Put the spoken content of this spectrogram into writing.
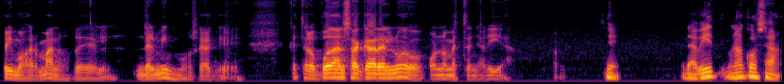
primos hermanos del, mismo. O sea que, que te lo puedan sacar el nuevo, pues no me extrañaría. Sí. David, una cosa,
